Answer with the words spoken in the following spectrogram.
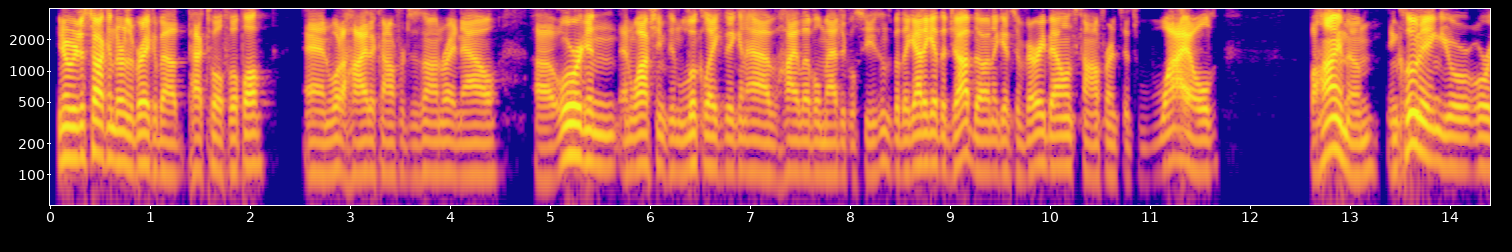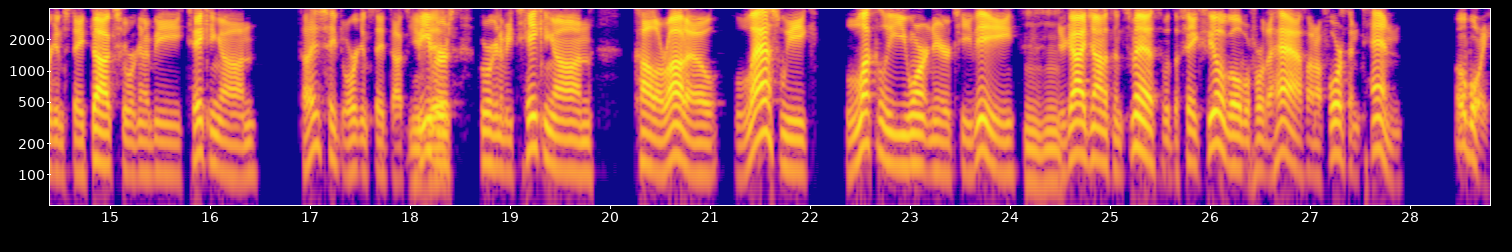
You know, we were just talking during the break about Pac 12 football and what a high the conference is on right now. Uh, Oregon and Washington look like they can have high level magical seasons, but they got to get the job done against a very balanced conference. It's wild behind them, including your Oregon State Ducks, who are going to be taking on, did I just say Oregon State Ducks? You Beavers, who are going to be taking on Colorado. Last week, luckily you weren't near TV. Mhm. Your guy, Jonathan Smith, with the fake field goal before the half on a fourth and 10. Oh boy.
